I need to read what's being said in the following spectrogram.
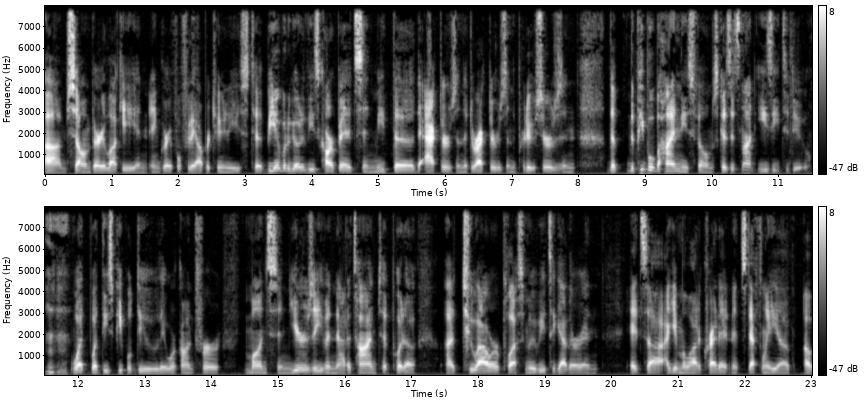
Um, so I'm very lucky and, and grateful for the opportunities to be able to go to these carpets and meet the the actors and the directors and the producers and the the people behind these films because it's not easy to do what what these people do. They work on for months and years even at a time to put a, a two hour plus movie together and it's uh, I give them a lot of credit and it's definitely a, a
